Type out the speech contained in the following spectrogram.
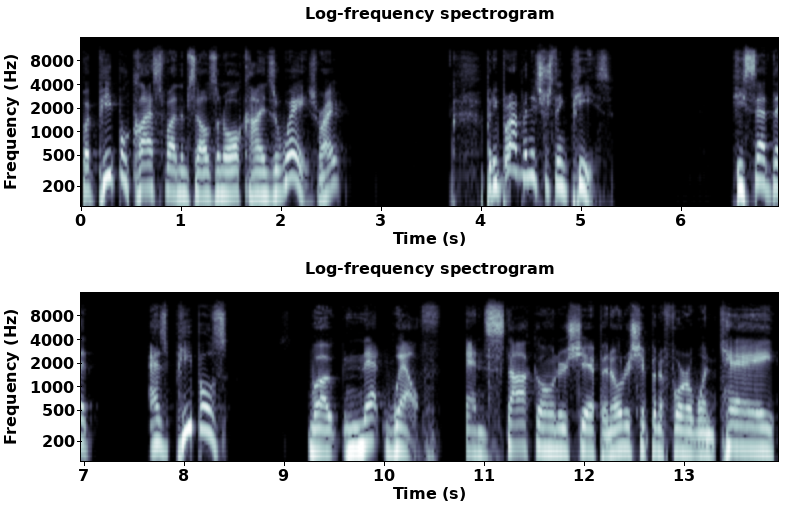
But people classify themselves in all kinds of ways right? But he brought up an interesting piece. He said that as people's well, net wealth and stock ownership and ownership in a 401k,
